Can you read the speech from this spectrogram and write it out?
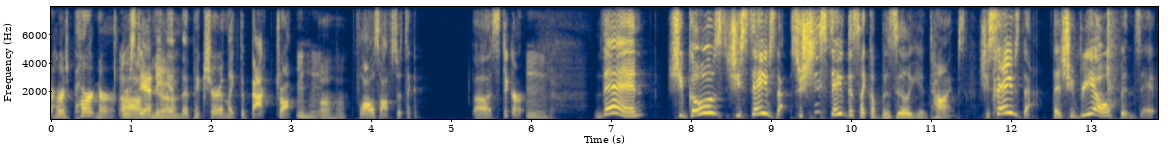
her partner were Ah. standing Yeah. in the picture and like the backdrop Uh-huh. falls off. So it's like a uh, sticker. Mm. Yeah. Then she goes, she saves that. So she saved this like a bazillion times. She saves that. Then she reopens it.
